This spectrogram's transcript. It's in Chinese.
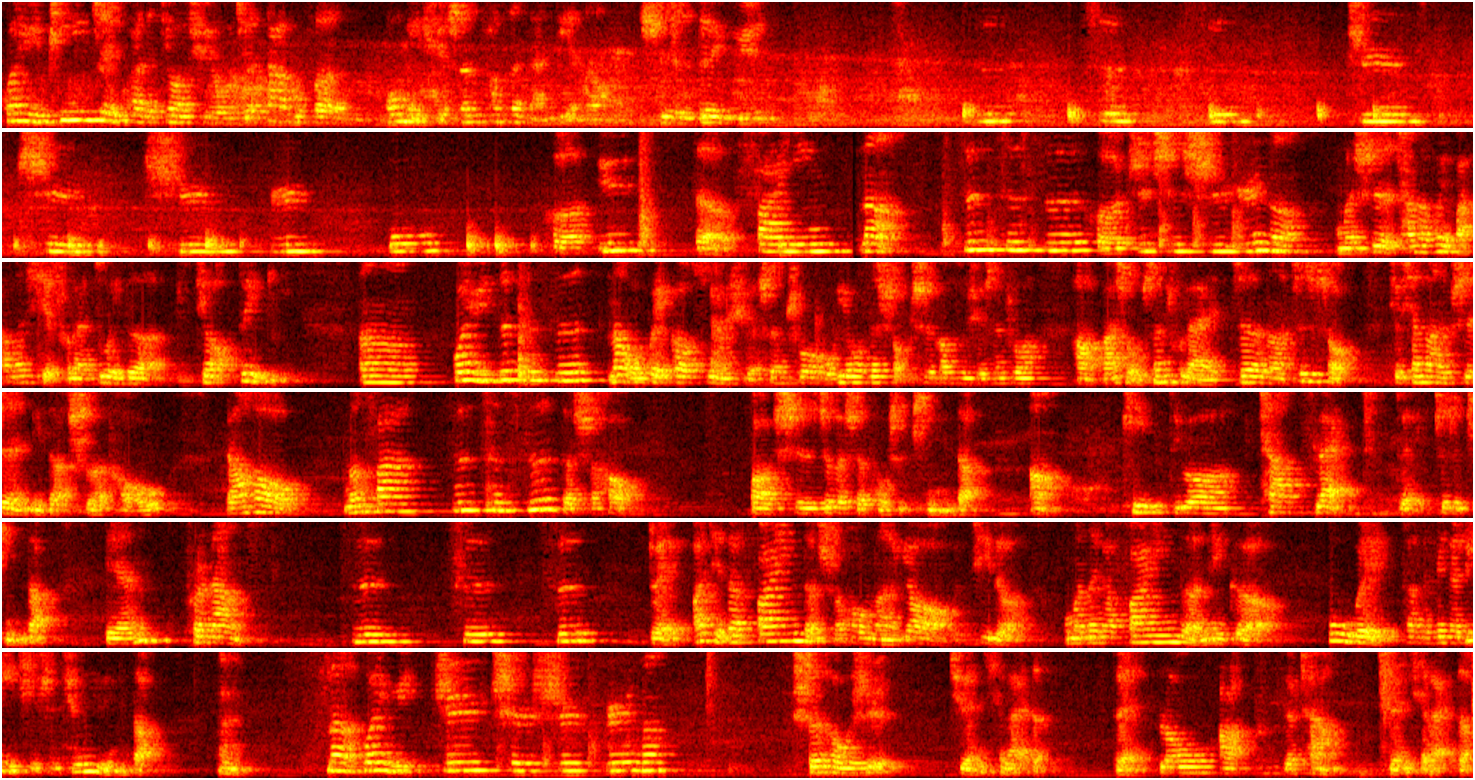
关于拼音这一块的教学，我觉得大部分欧美学生他们的难点呢，是对于 z、c、s、z、sh、sh、r、u 和 u 的发音。那 z、c、s 和 zh、ch、sh、r 呢，我们是常常会把它们写出来做一个比较对比。嗯。关于滋滋滋，那我会告诉学生说，我会用一个手势告诉学生说，好，把手伸出来，这呢，这只手就相当于是你的舌头，然后我们发滋滋滋的时候，保持这个舌头是平的，啊，keep your tongue flat，对，这是平的，then pronounce，滋滋滋，对，而且在发音的时候呢，要记得。我们那个发音的那个部位，它的那个力气是均匀的，嗯。那关于 zh、ch、sh、r 呢？舌头是卷起来的，对，roll up your tongue，卷起来的。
